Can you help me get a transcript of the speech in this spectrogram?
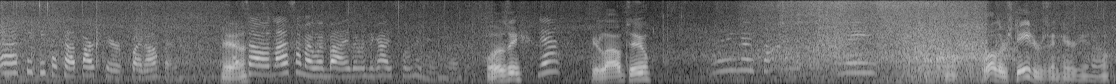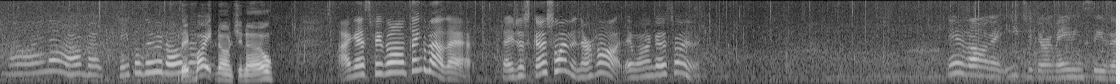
Uh, I see people cut park here quite often. I Yeah. saw last time I went by, there was a guy swimming in here. Was he? Yeah. You're allowed to? I think no sign. I mean... Well, there's gators in here, you know. well, I know, but people do it all They the bite, don't you know? I guess people don't think about that. They just go swimming. They're hot. They want to go swimming. Are only going to eat you during mating season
